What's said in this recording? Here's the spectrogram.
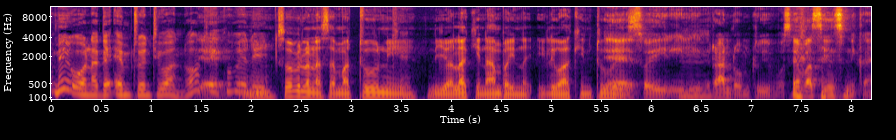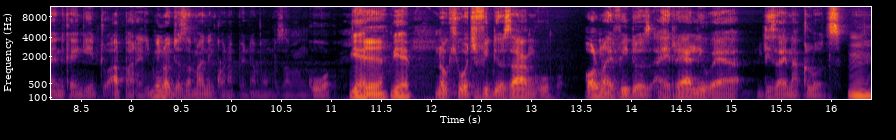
mi uonaga m21 okay Yeah. kumbe ni so vile unasema tu ni, ni your lucky number ina- ili work in two yeah, so ili, ili random tu hivyo. So ever since nika- into apparel. Mi najua zamani nikuwa napenda mambo za manguo. Yeah Yeah. yeah. Na ukiwatch video zangu all my videos i rarely wear designer clothes. Mm,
